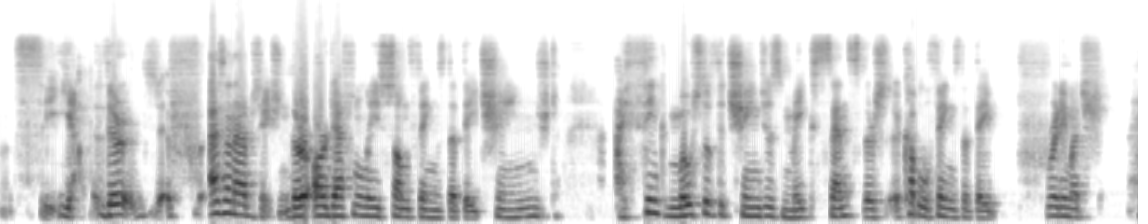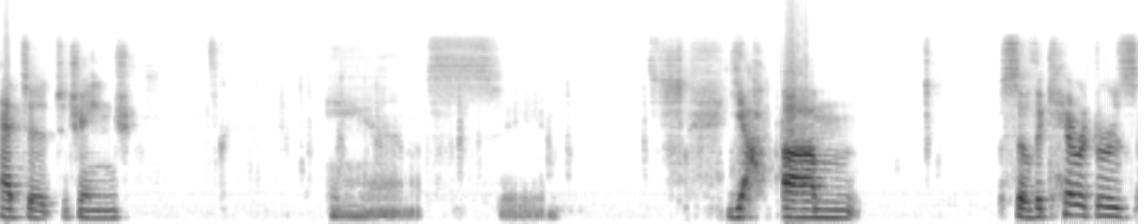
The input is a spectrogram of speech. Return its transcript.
let's see yeah there as an adaptation there are definitely some things that they changed. I think most of the changes make sense. There's a couple of things that they pretty much had to, to change. And let's see. Yeah. Um, so the characters,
